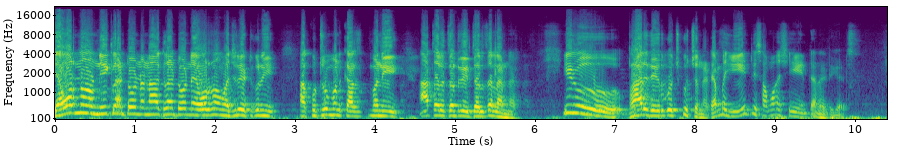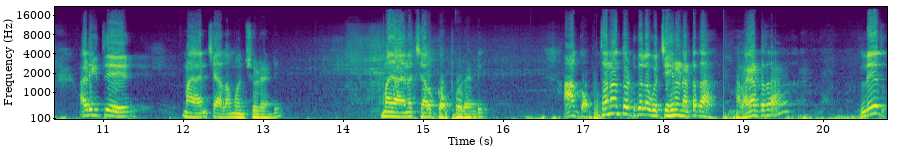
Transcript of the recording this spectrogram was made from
ఎవరినో నీకులాంటి వాడిని నాకులాంటి వాడిని ఎవరినో మధ్యలో పెట్టుకుని ఆ కుటుంబాన్ని కలపమని ఆ తల్లిదండ్రులు ఈ తల్లిదండ్రులు అన్నారు. వీడు భార్య దగ్గరకు వచ్చి కూర్చున్నాడు. అమ్మ ఏంటి సమస్య ఏంటి అని అడిగాడు. అడిగితే మా ఆయన చాలా మంచోడండి. మా ఆయన చాలా గొప్పోడండి. ఆ గొప్పతనం తట్టుకోలేక వచ్చేసినాడు అంటదా? అలాగంటదా? లేదు.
